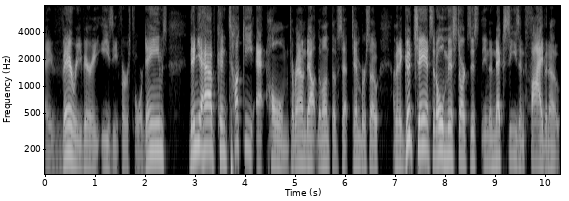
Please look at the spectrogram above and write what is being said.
A very, very easy first four games. Then you have Kentucky at home to round out the month of September. So, I mean, a good chance that Ole Miss starts this in the next season 5 and 0.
